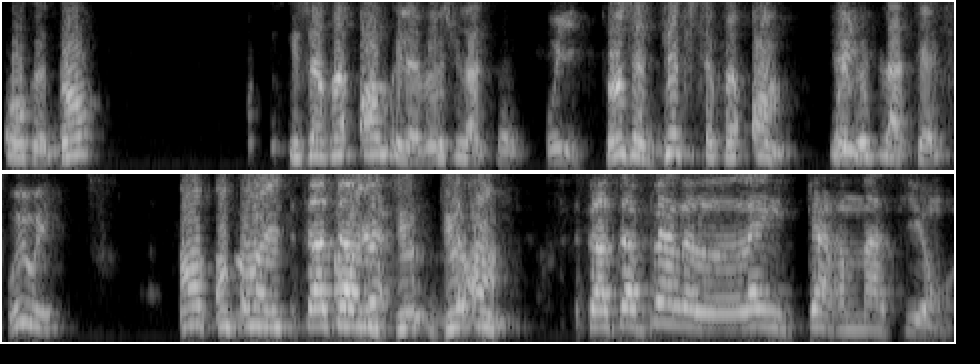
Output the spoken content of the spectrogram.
Ok, donc, il s'est fait homme, il est venu sur la terre. Oui, Donc, c'est Dieu qui s'est fait homme, il est venu sur la terre. oui, oui. On, on, Ça s'appelle Dieu, Dieu homme. ça s'appelle l'incarnation.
